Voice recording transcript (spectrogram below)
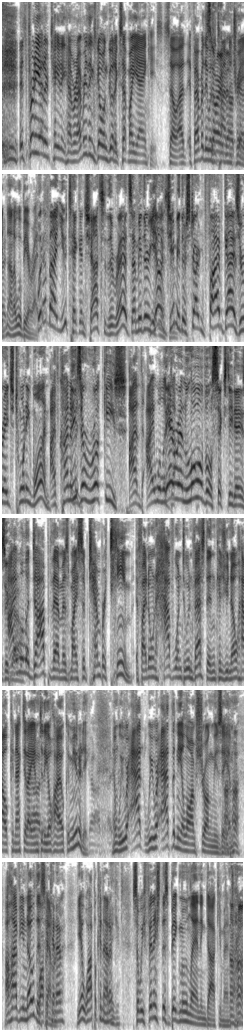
It's pretty entertaining, Hammer. Everything's going good except my Yankees. So uh, if ever there was Sorry a time to trade, that. no, no, we'll be all right. what about you taking shots at the Reds? I mean, they're Yeah, young, listen. Jimmy. They're starting five guys who are age 21. I've kind of These are rookies. I, I will. they're in Louisville 60 days ago. I will adopt them as my September team if I don't have one to invest in because you know how connected I am to the Ohio community. And we were at we were at the Neil Armstrong Museum. I'll have you know this. Wapakoneta? Yeah, Wapakoneta. So we finished this big moon landing documentary,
